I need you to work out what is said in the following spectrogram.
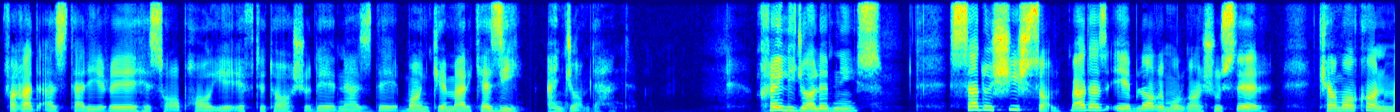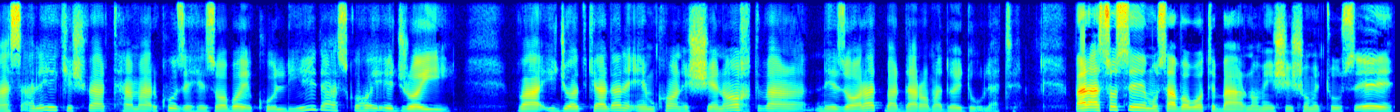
فقط از طریق حساب های افتتاح شده نزد بانک مرکزی انجام دهند. خیلی جالب نیست؟ 106 سال بعد از ابلاغ مورگان شوستر کماکان مسئله کشور تمرکز حسابای کلیه دستگاه های اجرایی و ایجاد کردن امکان شناخت و نظارت بر درآمدهای دولته بر اساس مصوبات برنامه ششم توسعه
